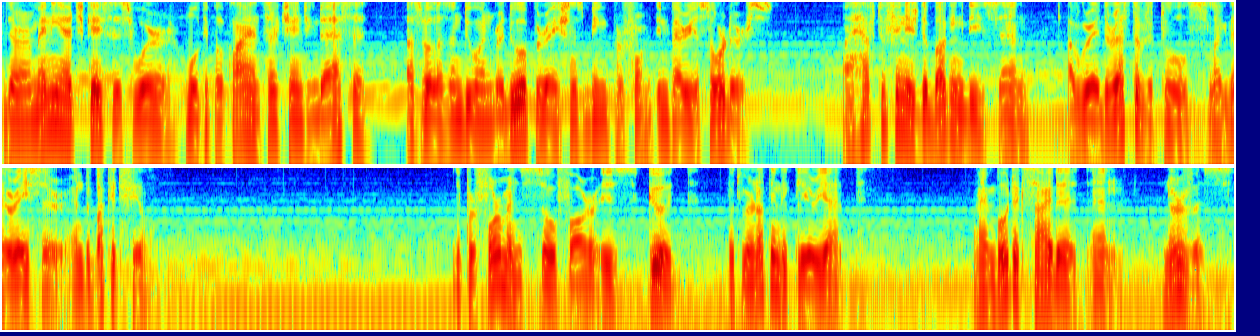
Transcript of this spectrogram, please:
There are many edge cases where multiple clients are changing the asset as well as undo and redo operations being performed in various orders. I have to finish debugging these and upgrade the rest of the tools like the eraser and the bucket fill. The performance so far is good, but we're not in the clear yet. I am both excited and nervous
